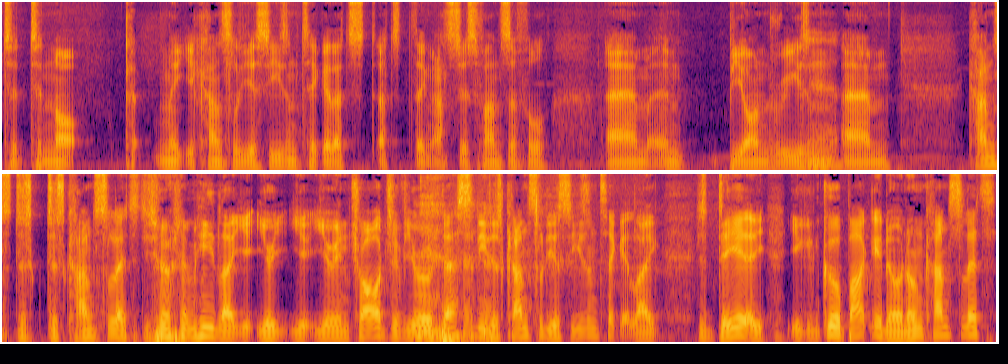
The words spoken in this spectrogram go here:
to to not make you cancel your season ticket. That's that's I think that's just fanciful um, and beyond reason. Yeah. Um, just just cancel it. Do you know what I mean? Like you're you're in charge of your own destiny. just cancel your season ticket. Like just do it. You can go back, you know, and uncancel it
